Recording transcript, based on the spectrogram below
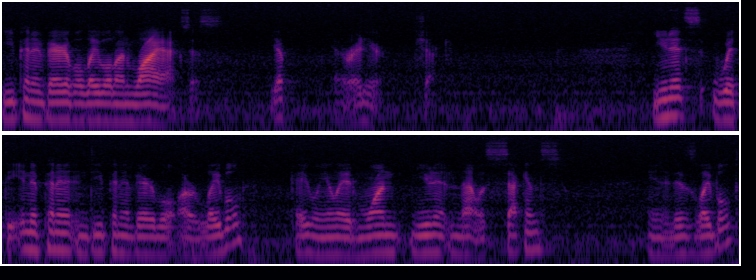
Dependent variable labeled on y-axis. Yep, got it right here. Check. Units with the independent and dependent variable are labeled. Okay, we only had one unit and that was seconds. And it is labeled.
